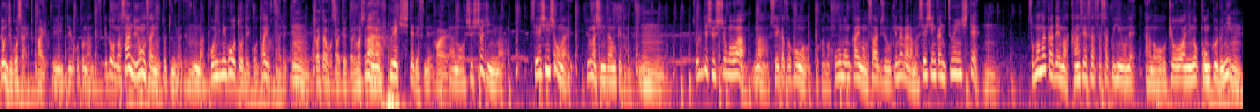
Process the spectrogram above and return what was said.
45歳、はい。えー、ということなんですけど、まあ、34歳の時にはですね、うん、まあ、コンビニ強盗でこう逮捕されて、うん、一回逮捕されてるってありましたね、まあ、あの服役してですね、はい、あの出所時に、まあ、精神障害というような診断を受けたんですね。うんそれで出所後は、まあ、生活保護とか、まあ、訪問介護のサービスを受けながら、まあ、精神科に通院して、うん、その中で、まあ、完成させた作品をねあの京アニのコンクールに、うん。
